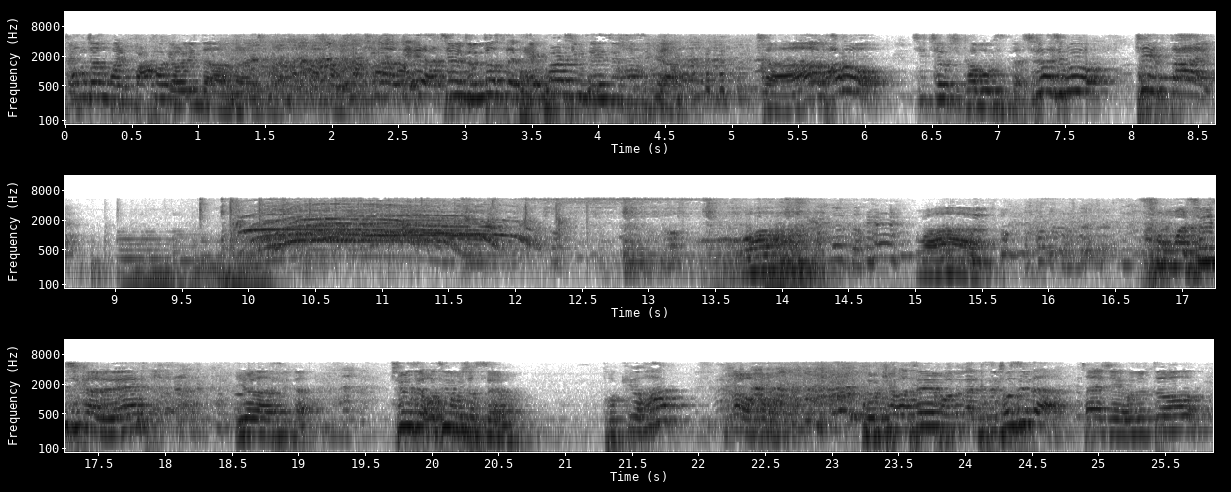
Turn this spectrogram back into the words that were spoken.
성장판이 빡빡 열린다. 키가 내일 아침에 눈 떴을 때 180이 될수 있습니다. 자, 바로 지체 없이 가보겠습니다. 키스 타임! 와, 와, 정말 솔직하네. 일어났습니다. 주연생 어떻게 보셨어요? 도쿄 핫? 도쿄 핫을 보는 것 같아서 좋습니다. 자, 이제 오늘 또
